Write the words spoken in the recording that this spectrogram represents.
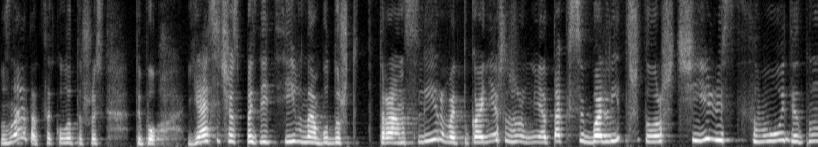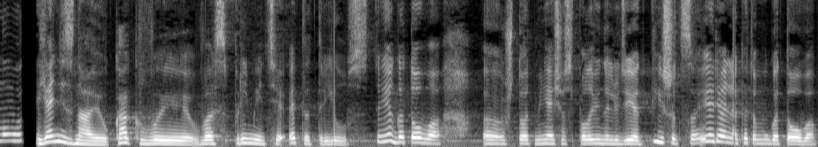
Ну, знаєте, це коли ти щось, типу, я сейчас позитивно буду что-то транслировать, то, конечно же, у меня так все болит, что аж челюсть сводит, ну, вот Я не знаю, как вы воспримете этот рилс. Я готова, э, что от меня сейчас половина людей отпишется. Я реально к этому готова.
